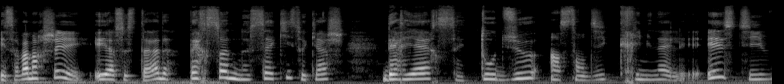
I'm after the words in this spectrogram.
Et ça va marcher, et à ce stade, personne ne sait qui se cache derrière cet odieux incendie criminel, et Steve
